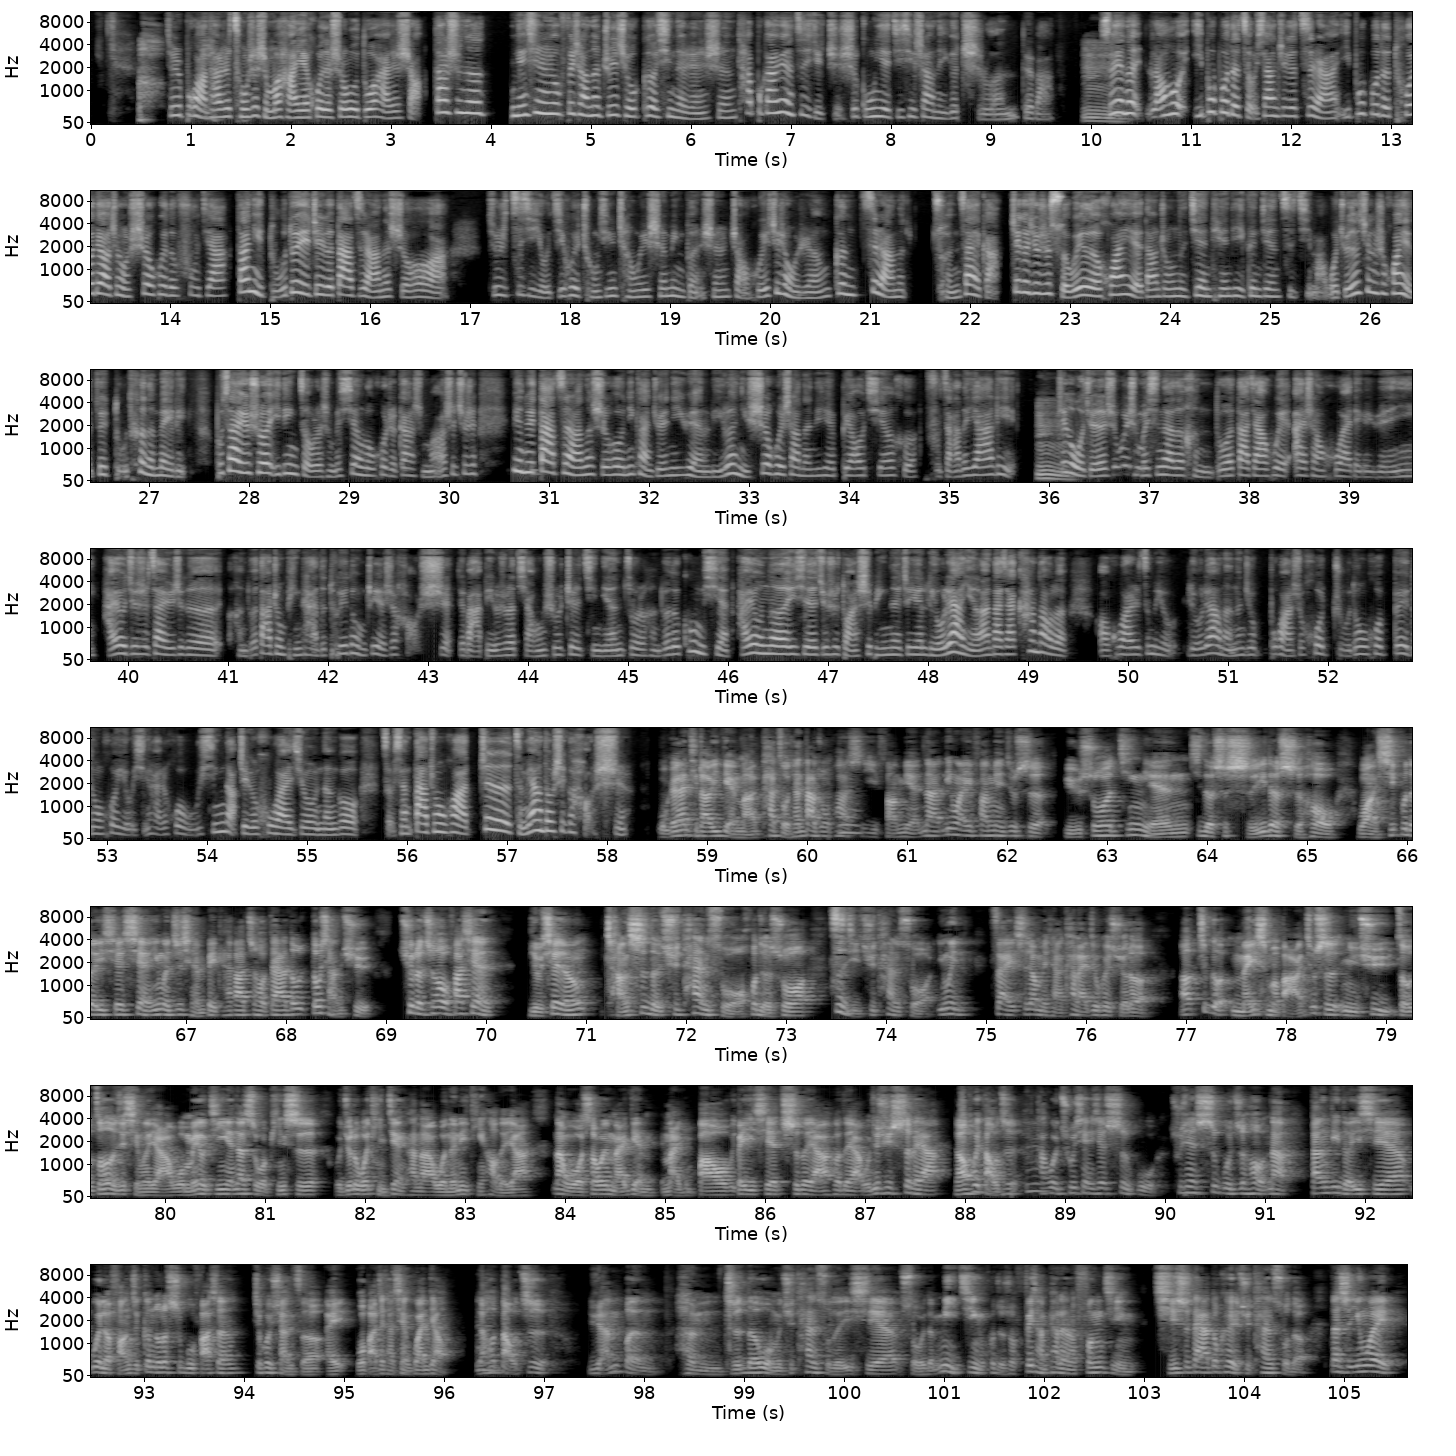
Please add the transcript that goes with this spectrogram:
就是不管他是从事什么行业或者收入多还是少，但是呢，年轻人又非常的追求个性的人生，他不甘愿自己只是工业机器上的一个齿轮，对吧？嗯，所以呢，然后一步步的走向这个自然，一步步的脱掉这种社会的附加。当你读对这个大自然的时候啊。就是自己有机会重新成为生命本身，找回这种人更自然的存在感。这个就是所谓的荒野当中的见天地，更见自己嘛。我觉得这个是荒野最独特的魅力，不在于说一定走了什么线路或者干什么，而是就是面对大自然的时候，你感觉你远离了你社会上的那些标签和复杂的压力。嗯，这个我觉得是为什么现在的很多大家会爱上户外的一个原因。还有就是在于这个很多大众平台的推动，这也是好事，对吧？比如说小红书这几年做了很多的贡献，还有呢一些就是短视频的这些流量也让大家看到了哦，户外是这么有流量的，那就不管是或主动或被动或有心还是或无心的，这个户外就能够走向大众化，这怎么样都是一个好事。我刚刚提到一点嘛，它走向大众化是一方面，那另外一方面就是，比如说今年记得是十一的时候，往西部的一些县，因为之前被开发之后，大家都都想去，去了之后发现有些人尝试的去探索，或者说自己去探索，因为在社交媒体上看来就会觉得啊，这个没什么吧，就是你去走走走就行了呀。我没有经验，但是我平时我觉得我挺健康的，我能力挺好的呀。那我稍微买点买个包，背一些吃的呀、喝的呀，我就去试了呀。然后会导致它会出现一些事故，出现事故之后，那当地的一些为了防止更多的事故发生，就会选择哎，我把这条线关掉，然后导致原本很值得我们去探索的一些所谓的秘境，或者说非常漂亮的风景，其实大家都可以去探索的，但是因为。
